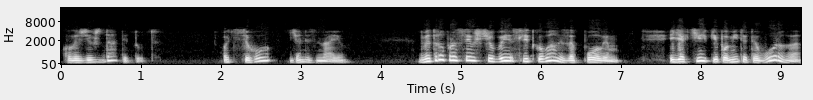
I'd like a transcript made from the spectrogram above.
коли ж їх ждати тут? От цього я не знаю. Дмитро просив, щоб ви слідкували за полем, і як тільки помітите ворога,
